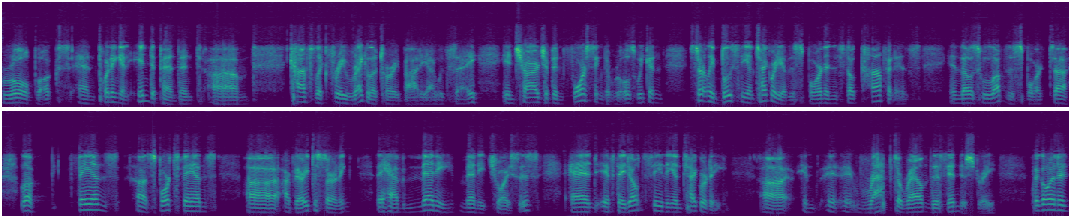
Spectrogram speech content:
rule books and putting an independent um, conflict free regulatory body, I would say, in charge of enforcing the rules, we can certainly boost the integrity of the sport and instill confidence in those who love the sport. Uh, look, fans, uh, sports fans, uh, are very discerning. They have many, many choices, and if they don't see the integrity uh, in, in, wrapped around this industry, they're going to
